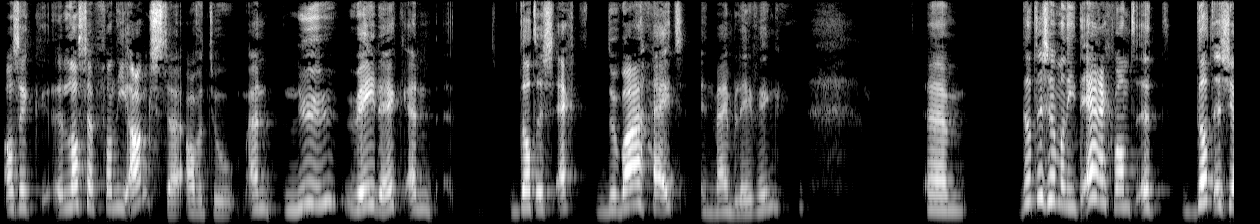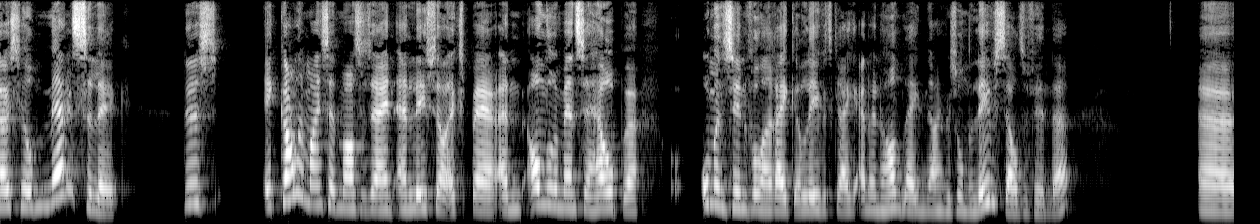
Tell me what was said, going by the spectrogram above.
als ik last heb van die angsten af en toe. En nu weet ik, en dat is echt de waarheid in mijn beleving. Um, dat is helemaal niet erg, want het, dat is juist heel menselijk. Dus ik kan een mindset master zijn en leefstijl-expert en andere mensen helpen om een zinvol en rijker leven te krijgen en een handleiding naar een gezonde levensstijl te vinden. Uh,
